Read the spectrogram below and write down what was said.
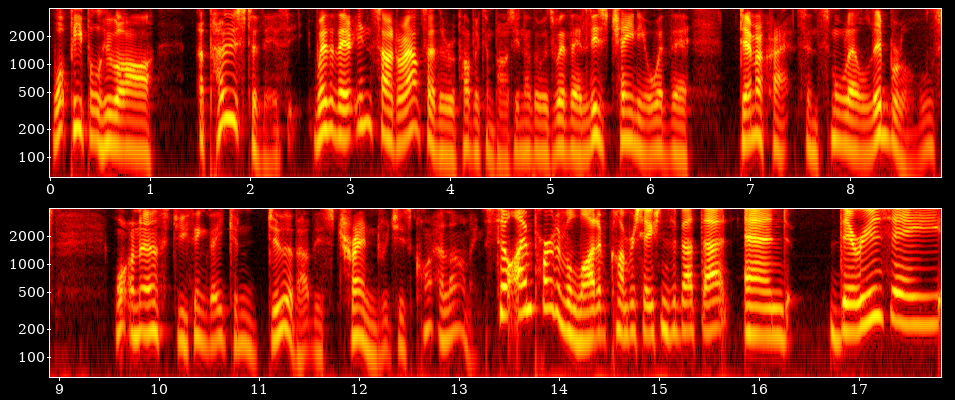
what people who are opposed to this, whether they're inside or outside the Republican Party, in other words, whether they're Liz Cheney or whether they're Democrats and small l liberals, what on earth do you think they can do about this trend, which is quite alarming? So I'm part of a lot of conversations about that, and there is a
